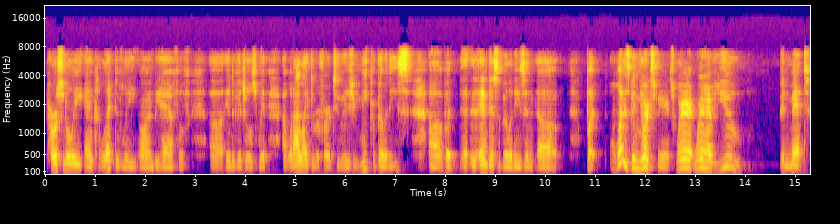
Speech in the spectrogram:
personally and collectively on behalf of uh, individuals with uh, what I like to refer to as unique abilities, uh, but uh, and disabilities. And uh, but what has been your experience? Where where have you been met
